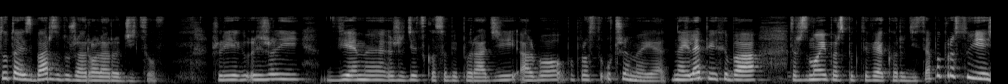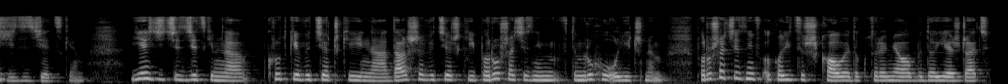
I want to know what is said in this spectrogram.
Tutaj jest bardzo duża rola rodziców. Czyli jeżeli wiemy, że dziecko sobie poradzi, albo po prostu uczymy je. Najlepiej chyba też z mojej perspektywy jako rodzica po prostu jeździć z dzieckiem. Jeździć z dzieckiem na krótkie wycieczki, na dalsze wycieczki, poruszać się z nim w tym ruchu ulicznym, poruszać się z nim w okolicy szkoły, do której miałoby dojeżdżać,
